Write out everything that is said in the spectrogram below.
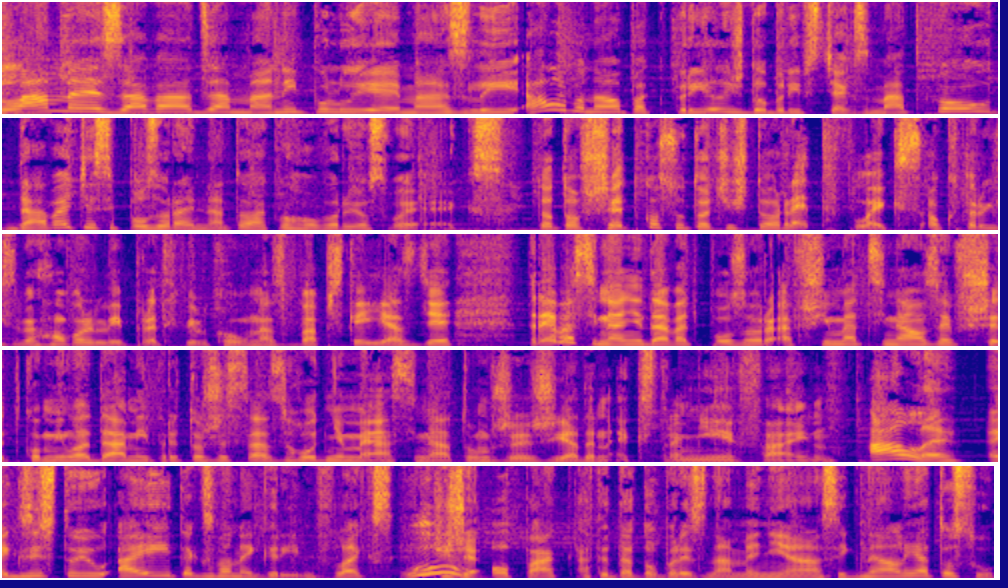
Klame, zavádza, manipuluje, má zlý alebo naopak príliš dobrý vzťah s matkou. Dávajte si pozor aj na to, ako hovorí o svojej ex. Toto všetko sú totiž to red flags, o ktorých sme hovorili pred chvíľkou u nás v babskej jazde. Treba si na ne dávať pozor a všímať si naozaj všetko, milé dámy, pretože sa zhodneme asi na tom, že žiaden extrém nie je fajn. Ale existujú aj tzv. green flags, Uh. čiže opak, a teda dobré znamenia, signály, a to sú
